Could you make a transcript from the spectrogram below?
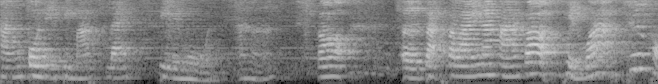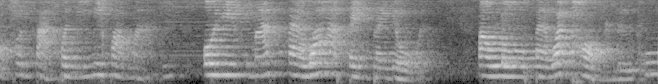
ทั้งโอเนซิมัสและฟิเลโมนอ่าฮะก็จากสไลด์นะคะก็เห็นว่าชื่อของคนสามคนนี้มีความหมาย โอเนซิมัสแปลว่าเป็นประโยชน์ เปาโลแปลว่าถ่อมหรือผู้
